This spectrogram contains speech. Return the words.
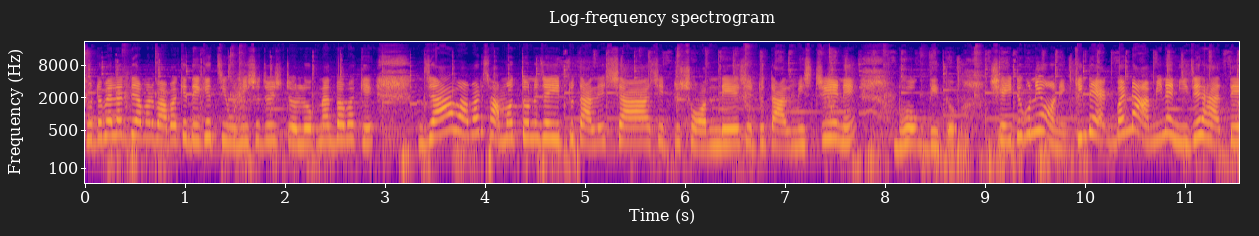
ছোটোবেলার দিয়ে আমার বাবাকে দেখেছি উনিশে জ্যৈষ্ঠ লোকনাথ বাবাকে। যা বাবার সামর্থ্য অনুযায়ী একটু তালের শ্বাস একটু সন্দেশ, একটু তাল মিষ্টি এনে ভোগ দিত। সেইটুকুনি অনেক। কিন্তু একবার না আমি না নিজের হাতে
